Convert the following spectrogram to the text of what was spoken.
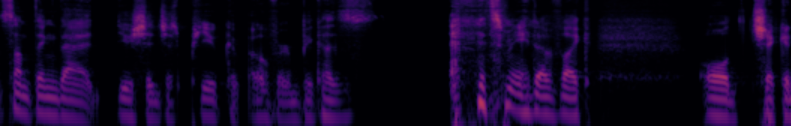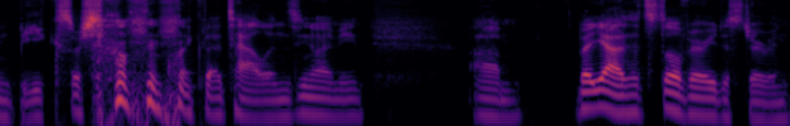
something that you should just puke over because it's made of like old chicken beaks or something like that, talons, you know what I mean? Um, but yeah, it's still very disturbing.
